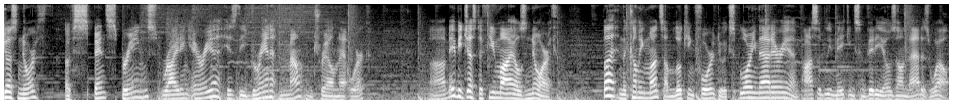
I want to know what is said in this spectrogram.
Just north of Spence Springs riding area is the Granite Mountain Trail Network, uh, maybe just a few miles north. But in the coming months, I'm looking forward to exploring that area and possibly making some videos on that as well.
